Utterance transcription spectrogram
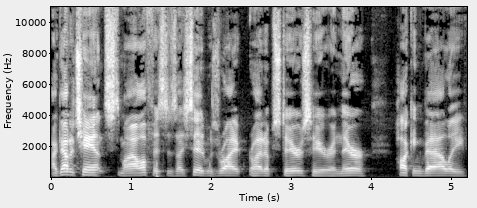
I got a chance. My office, as I said, was right, right upstairs here, and their Hocking Valley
